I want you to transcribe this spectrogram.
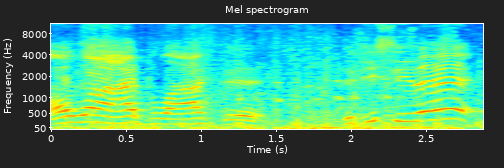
Oh wow, I blocked it. Did you see that?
